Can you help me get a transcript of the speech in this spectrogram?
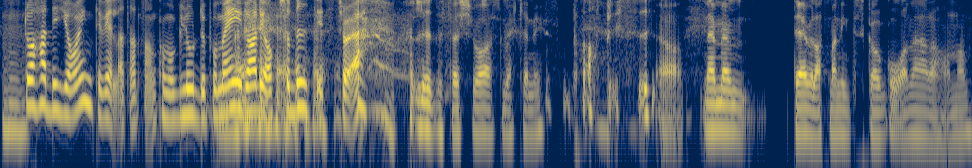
Mm, då hade jag inte velat att någon kom och glodde på mig. Då hade jag också bitits tror jag. Lite försvarsmekanism. Ja, precis. Ja. Nej men det är väl att man inte ska gå nära honom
